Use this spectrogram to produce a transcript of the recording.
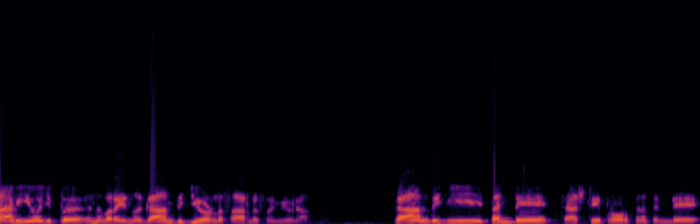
ആ വിയോജിപ്പ് എന്ന് പറയുന്നത് ഗാന്ധിജിയോടുള്ള സാറിന്റെ സമീപനമാണ്. ഗാന്ധിജി തന്റെ രാഷ്ട്രീയ പ്രവർത്തനത്തിന്റെ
